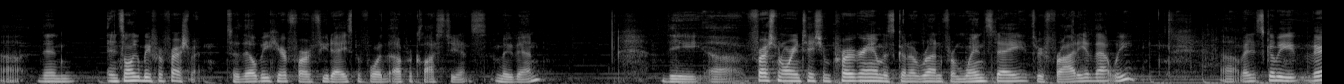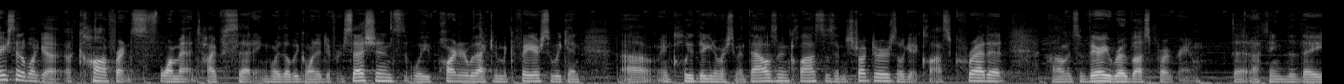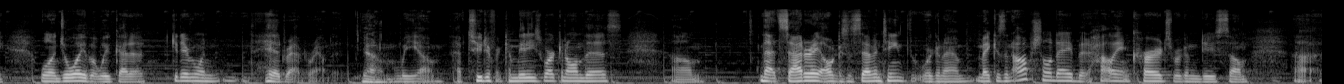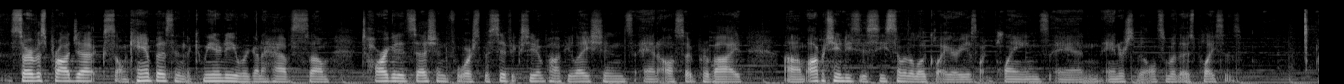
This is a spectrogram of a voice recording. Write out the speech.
Uh, then, and it's only going to be for freshmen. So they'll be here for a few days before the upper class students move in. The uh, freshman orientation program is going to run from Wednesday through Friday of that week. Uh, and it's going to be very set up like a, a conference format type setting where they'll be going to different sessions. We've partnered with Academic Affairs so we can uh, include their University 1000 classes and instructors. They'll get class credit. Um, it's a very robust program that I think that they will enjoy, but we've got to get everyone head wrapped around it. Yeah. Um, we um, have two different committees working on this. Um, that Saturday, August the 17th, we're going to make as an optional day, but highly encouraged. We're going to do some uh, service projects on campus and in the community. We're going to have some targeted session for specific student populations and also provide um, opportunities to see some of the local areas like Plains and Andersonville and some of those places.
